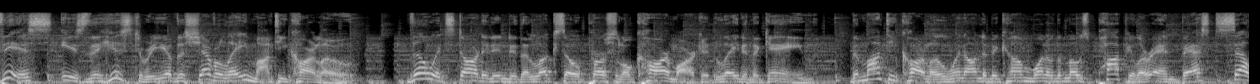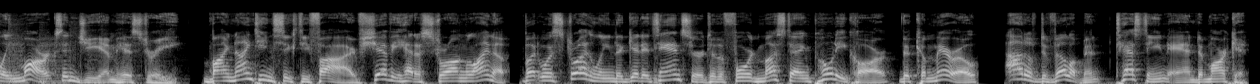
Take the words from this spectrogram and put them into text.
This is the history of the Chevrolet Monte Carlo. Though it started into the Luxo personal car market late in the game, the Monte Carlo went on to become one of the most popular and best selling marques in GM history. By 1965, Chevy had a strong lineup, but was struggling to get its answer to the Ford Mustang pony car, the Camaro, out of development, testing, and to market.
